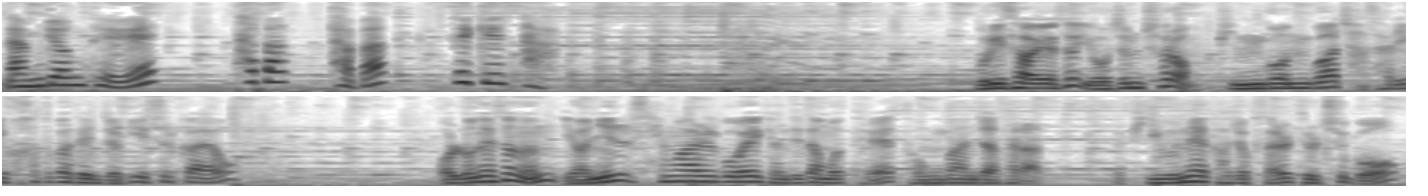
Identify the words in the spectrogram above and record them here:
남경태의 타박타박 세계사 우리 사회에서 요즘처럼 빈곤과 자살이 화두가 된 적이 있을까요? 언론에서는 연일 생활고에 견디다 못해 동반 자살한 비운의 가족사를 들추고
